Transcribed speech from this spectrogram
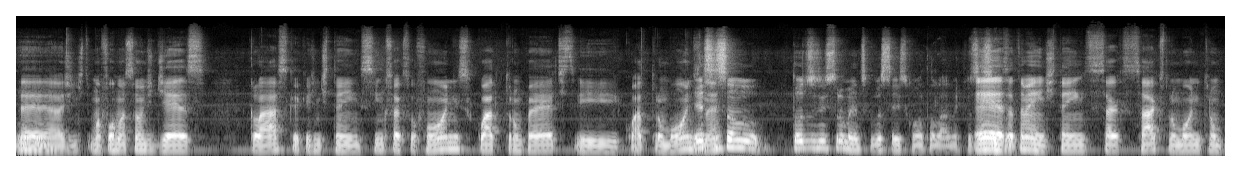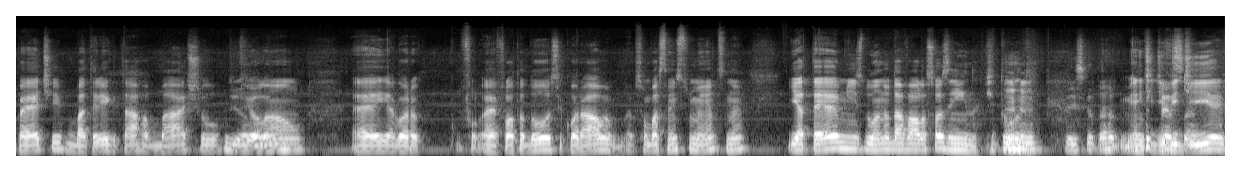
É, a gente uma formação de jazz clássica que a gente tem cinco saxofones, quatro trompetes e quatro trombones, Esses né? são todos os instrumentos que vocês contam lá, né? É, citam. exatamente. Tem sax, sax, trombone, trompete, bateria, guitarra, baixo, Violão. violão, é, e agora é, flauta doce, coral, são bastante instrumentos, né? E até no início do ano eu dava aula sozinho, né? de tudo. Uhum. É isso que eu tava A gente pensando. dividia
